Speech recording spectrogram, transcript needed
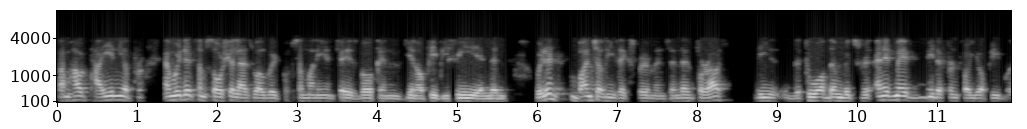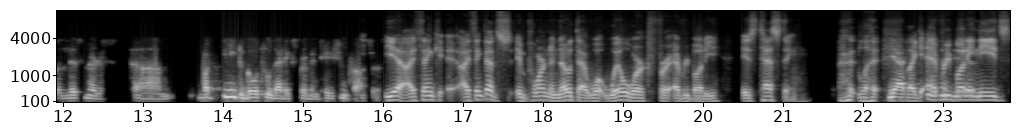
somehow tie in your pro- and we did some social as well. We put some money in Facebook and you know PPC, and then we did a bunch of these experiments. And then for us, these the two of them which and it may be different for your people listeners um, but you need to go through that experimentation process yeah i think i think that's important to note that what will work for everybody is testing like, yeah. like everybody yeah. needs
